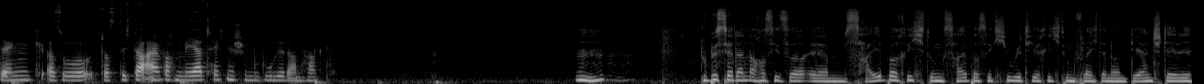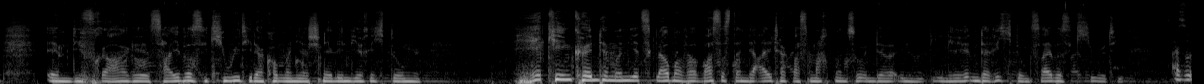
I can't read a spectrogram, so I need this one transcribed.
denke, also, dass ich da einfach mehr technische Module dann habe. Mhm. Du bist ja dann auch aus dieser ähm, Cyber-Richtung, Cyber-Security-Richtung, vielleicht dann an deren Stelle ähm, die Frage Cyber-Security, da kommt man ja schnell in die Richtung Hacking könnte man jetzt glauben, aber was ist dann der Alltag? Was macht man so in der, in, in der Richtung Cybersecurity? Also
